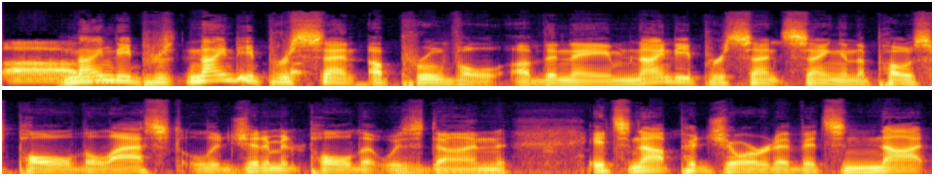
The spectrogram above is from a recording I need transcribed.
um, 90 percent approval of the name. Ninety percent saying in the post poll, the last legitimate poll that was done, it's not pejorative. It's not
